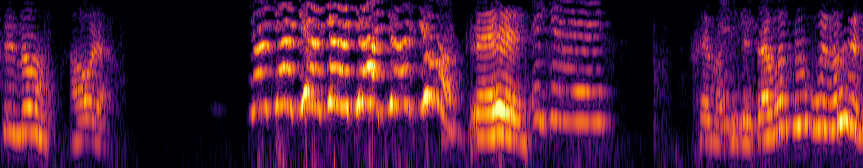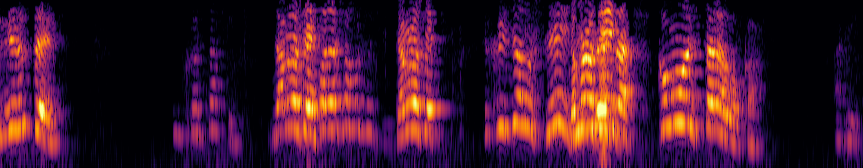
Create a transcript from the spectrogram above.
Que no, ahora. ¡Yo, yo, yo, yo, yo, yo, yo! ¿Qué? El que... Gemma, si te tragas no puedo decirte. Ya me lo sé. Ya me lo sé. Es que ya lo sé. Ya me lo sé. Espera, ¿Cómo está la boca? Así.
